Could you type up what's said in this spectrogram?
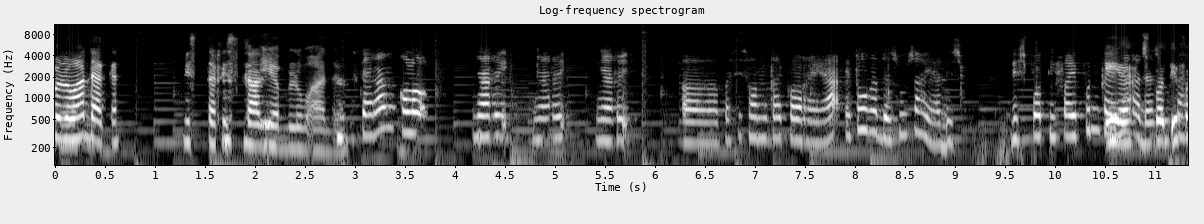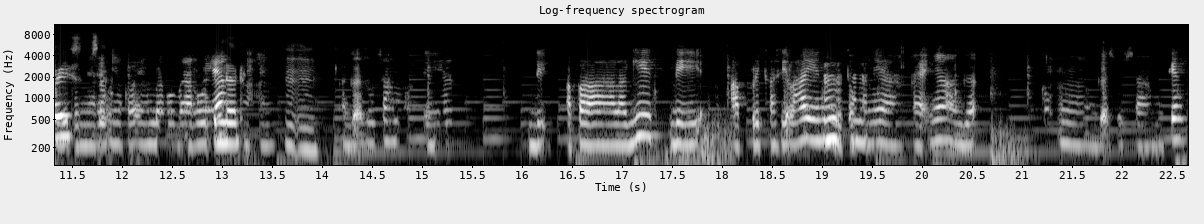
Belum ada kan? Misteri sekali. Iya belum ada. sekarang kalau nyari nyari nyari eh, apa sih soundtrack Korea itu rada susah ya di di Spotify pun kayaknya Iya, rada Spotify susah gitu nyarinya kalau yang baru-baru ya Bener. Mm-mm. agak susah maksudnya di apalagi di aplikasi lain Mm-mm. gitu kan ya kayaknya agak mm, agak susah mungkin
